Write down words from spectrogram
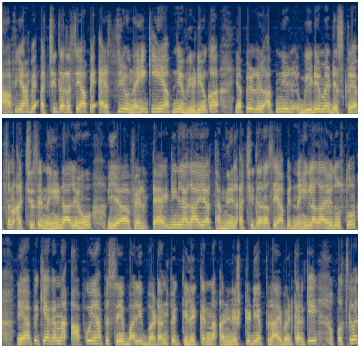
आप यहाँ पे अच्छी तरह से यहाँ पे एस नहीं किए हैं अपनी वीडियो का, या फिर अपनी वीडियो में डिस्क्रिप्शन अच्छे से नहीं डाले हो, या फिर टैग नहीं लगाए या थंबनेल अच्छी तरह से यहाँ पे नहीं लगाए हो दोस्तों तो यहाँ पे क्या करना, आपको यहाँ पे सेव वाली बटन पे क्लिक करना अनलिस्टेड या प्राइवेट करके, उसके बाद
